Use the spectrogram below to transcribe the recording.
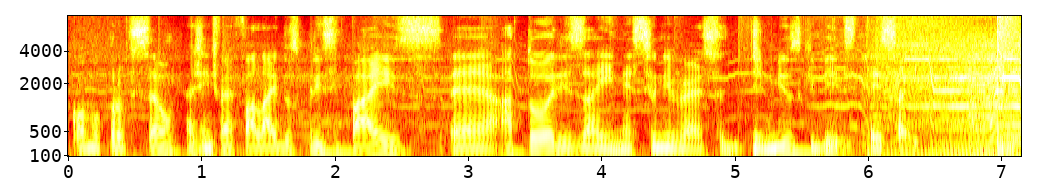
como profissão. A gente vai falar aí dos principais é, atores aí nesse universo de music business. É isso aí.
